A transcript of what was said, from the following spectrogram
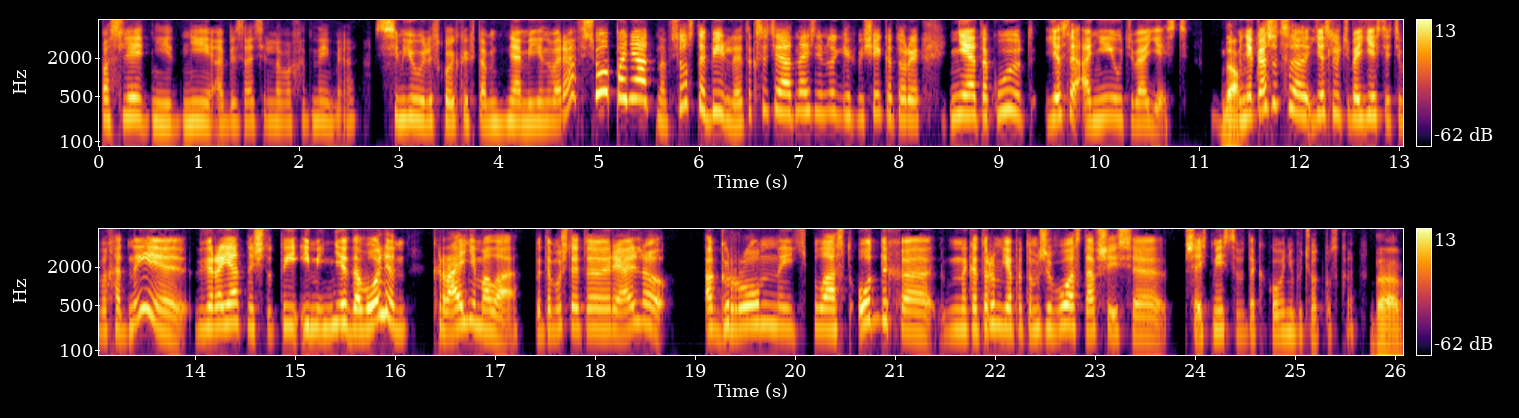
последние дни обязательно выходными. Семью или сколько их там днями января. Все понятно, все стабильно. Это, кстати, одна из немногих вещей, которые не атакуют, если они у тебя есть. Да, Мне кажется, если у тебя есть эти выходные, вероятность, что ты ими недоволен, крайне мала. Потому что это реально огромный пласт отдыха, на котором я потом живу оставшиеся 6 месяцев до какого-нибудь отпуска. да,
